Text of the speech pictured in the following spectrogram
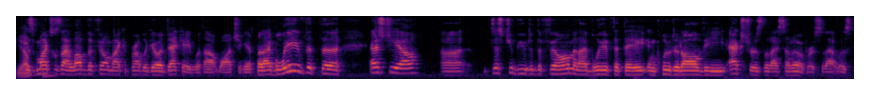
yep. as much as I love the film, I could probably go a decade without watching it. But I believe that the SGL uh, distributed the film, and I believe that they included all the extras that I sent over. So that was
